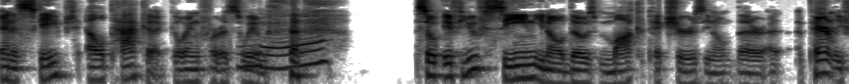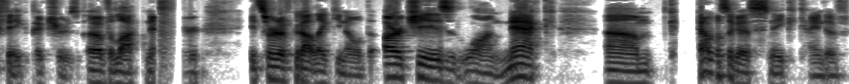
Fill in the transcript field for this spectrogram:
an escaped alpaca going for a swim. so, if you've seen, you know, those mock pictures, you know, that are uh, apparently fake pictures of the Loch Ness, it's sort of got like, you know, the arches, long neck, um, kind of looks like a snake, kind of.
